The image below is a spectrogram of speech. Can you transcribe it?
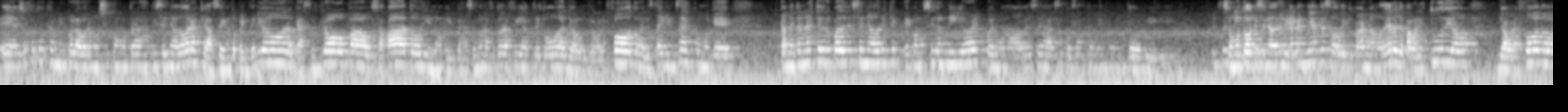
he hecho fotos que también colaboro mucho con otras diseñadoras que hacen ropa interior, o que hacen ropa, o zapatos, y, no, y pues hacemos la fotografía entre todas, yo hago, yo hago las fotos, el styling, ¿sabes? Como que también tener este grupo de diseñadores que he conocido en New York, pues uno a veces hace cosas también juntos y, Eso somos lindo. todos diseñadores Sí. independientes, solo que tú pagas la modelo, yo pago el estudio, yo hago las fotos,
